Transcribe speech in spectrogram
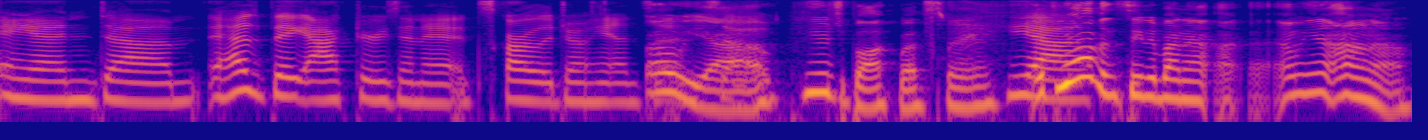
And um, it has big actors in it. It's Scarlett Johansson. oh yeah, so- huge blockbuster. Yeah. if you haven't seen it by now, I, I mean, I don't know.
